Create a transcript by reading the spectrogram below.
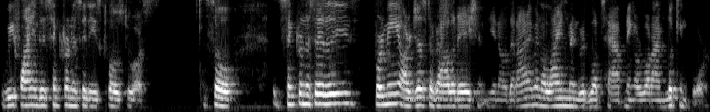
we find these synchronicities close to us. So synchronicities for me are just a validation, you know, that I'm in alignment with what's happening or what I'm looking for.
